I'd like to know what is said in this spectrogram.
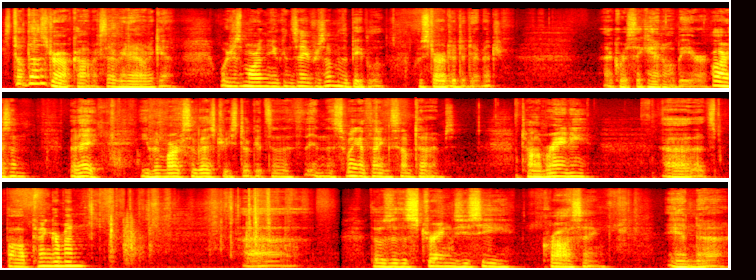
Still does draw comics every now and again, which is more than you can say for some of the people who, started at Image. Of course, they can't all be Erik Larsen, but hey, even Marc Silvestri still gets in the, in the swing of things sometimes. Tom Raney, uh, that's Bob Fingerman. Uh, those are the strings you see crossing in uh,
